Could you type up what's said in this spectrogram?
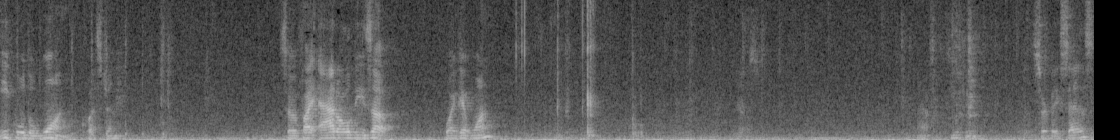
equal to 1 question. So if I add all these up, do I get 1? Yes. Uh, hmm. Survey says.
